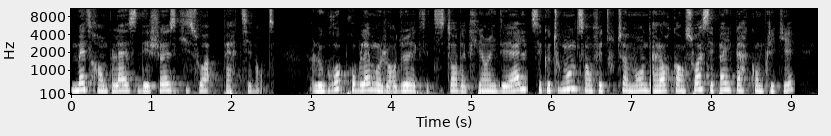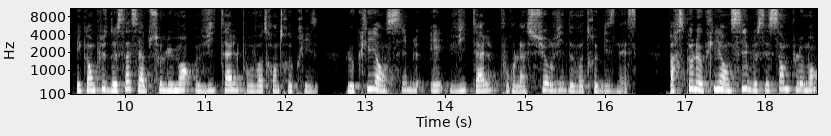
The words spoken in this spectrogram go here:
mettre en place des choses qui soient pertinentes. Le gros problème aujourd'hui avec cette histoire de client idéal, c'est que tout le monde s'en fait tout un monde, alors qu'en soi, c'est pas hyper compliqué, et qu'en plus de ça, c'est absolument vital pour votre entreprise. Le client cible est vital pour la survie de votre business. Parce que le client cible, c'est simplement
